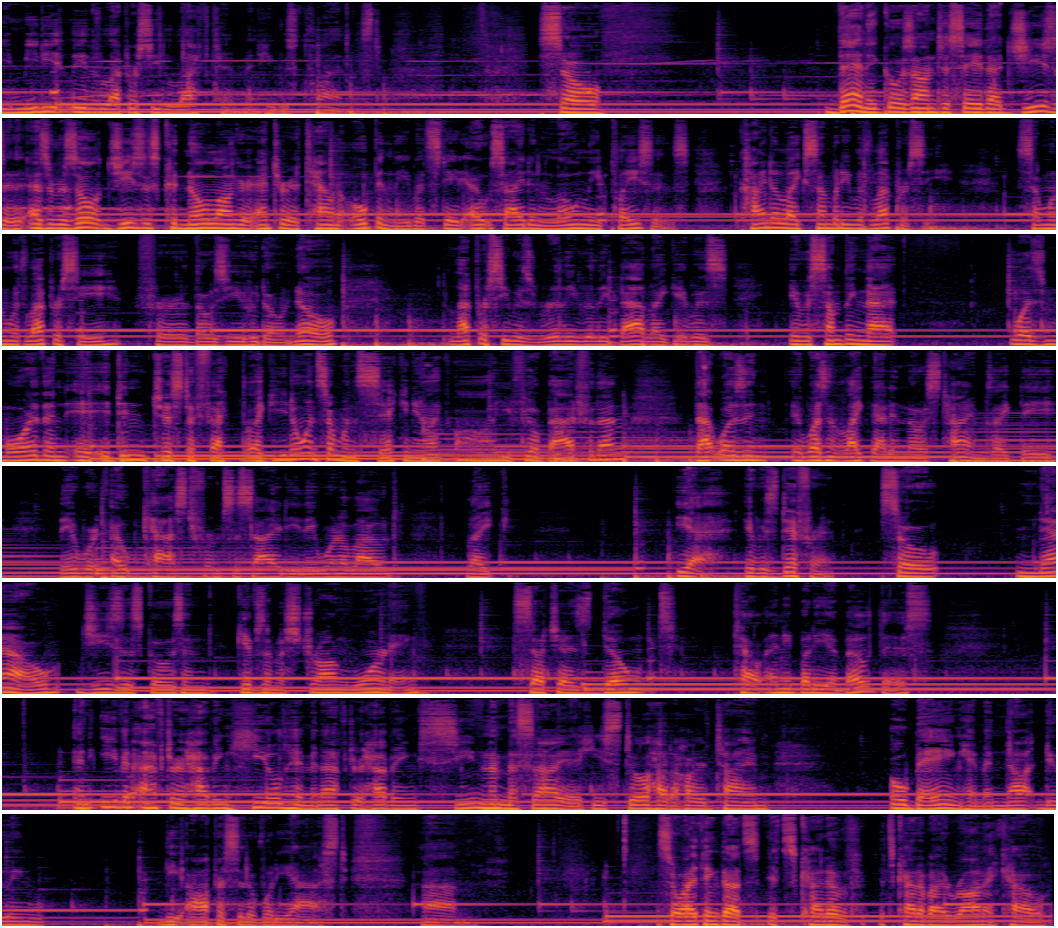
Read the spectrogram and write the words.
Immediately the leprosy left him and he was cleansed. So then it goes on to say that Jesus, as a result, Jesus could no longer enter a town openly but stayed outside in lonely places, kind of like somebody with leprosy. Someone with leprosy, for those of you who don't know, leprosy was really, really bad. Like it was it was something that was more than it, it, didn't just affect like you know when someone's sick and you're like oh you feel bad for them? That wasn't it wasn't like that in those times. Like they they were outcast from society. They weren't allowed like yeah it was different. So now jesus goes and gives them a strong warning such as don't tell anybody about this and even after having healed him and after having seen the Messiah, he still had a hard time obeying him and not doing the opposite of what he asked. Um, so I think that's it's kind of it's kind of ironic how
